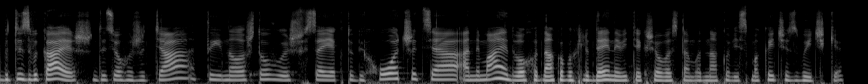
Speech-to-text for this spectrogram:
Бо ти звикаєш до цього життя, ти налаштовуєш все, як тобі хочеться, а немає двох однакових людей, навіть якщо у вас там однакові смаки чи звички.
